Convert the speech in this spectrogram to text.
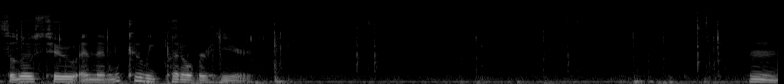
So those two and then what could we put over here? Hmm.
